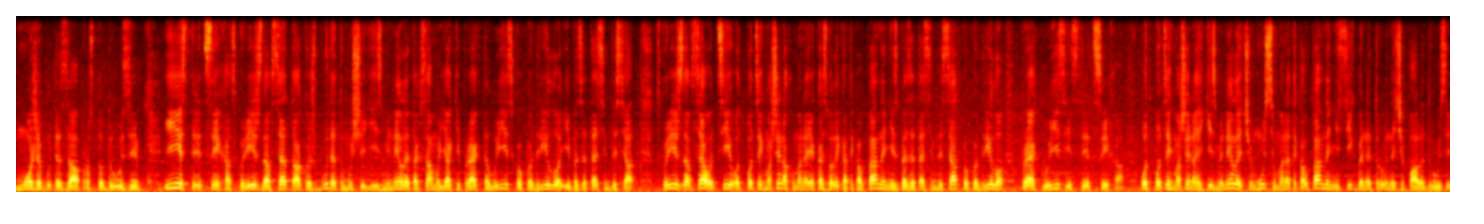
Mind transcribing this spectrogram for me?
Може бути запросто, друзі. І Стріциха, скоріш за все, також буде, тому що її змінили так само, як і проекти Луїс, Кокодріло і БЗТ-70. Скоріш за все, оці, от по цих машинах у мене якась велика така впевненість. БЗТ-70, Кокодріло, проект Луїс і Стріциха. От по цих машинах, які змінили, чомусь у мене така впевненість, їх би не, тру- не чіпали, друзі.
